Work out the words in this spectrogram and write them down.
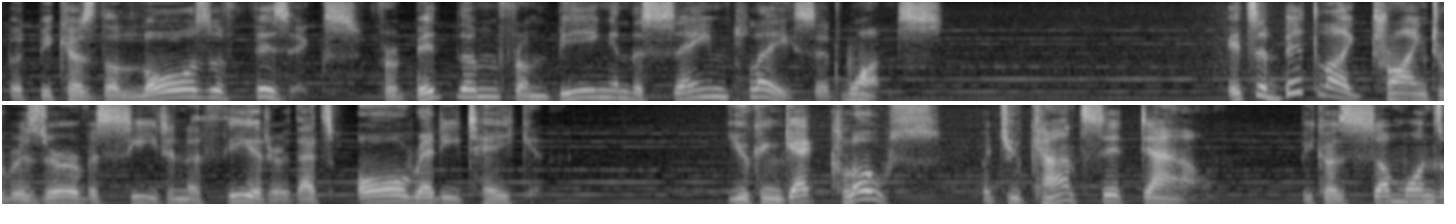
but because the laws of physics forbid them from being in the same place at once. It's a bit like trying to reserve a seat in a theater that's already taken. You can get close, but you can't sit down because someone's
